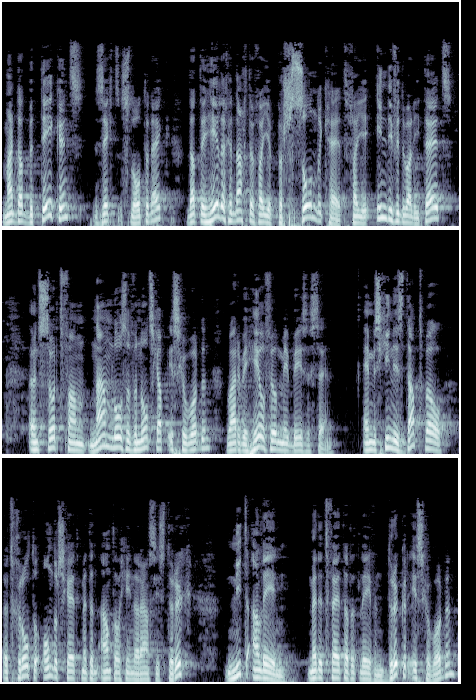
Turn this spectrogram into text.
maar dat betekent, zegt Sloterdijk, dat de hele gedachte van je persoonlijkheid, van je individualiteit, een soort van naamloze vennootschap is geworden waar we heel veel mee bezig zijn. En misschien is dat wel het grote onderscheid met een aantal generaties terug. Niet alleen met het feit dat het leven drukker is geworden,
